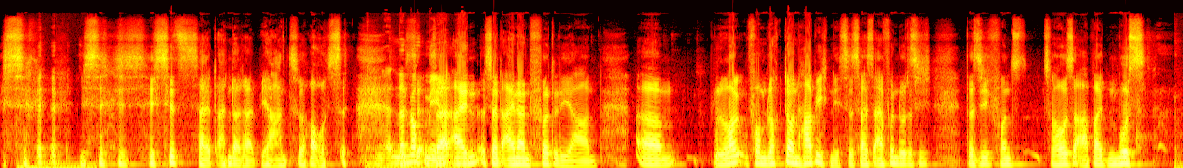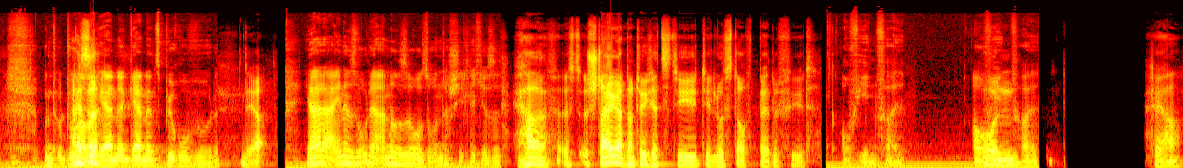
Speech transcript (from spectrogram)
Ich, ich, ich, sitze seit anderthalb Jahren zu Hause. Na, noch mehr. Seit, ein, seit eineinviertel Jahren. Ähm, vom Lockdown habe ich nichts. Das heißt einfach nur, dass ich, dass ich von zu Hause arbeiten muss. Und, und du also, aber gerne, gerne ins Büro würde. Ja. Ja, der eine so, der andere so. So unterschiedlich ist es. Ja, es steigert natürlich jetzt die, die Lust auf Battlefield. Auf jeden Fall. Auf und, jeden Fall. Ja.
